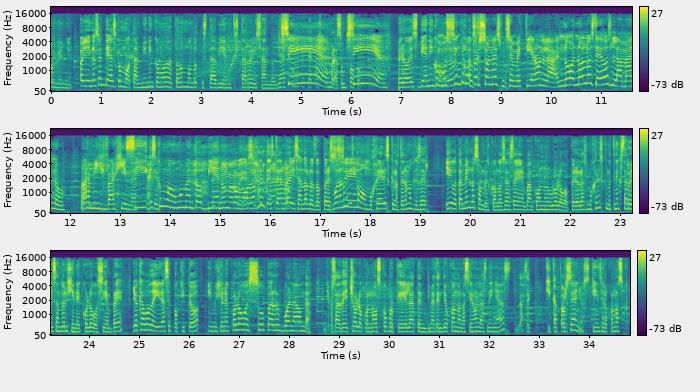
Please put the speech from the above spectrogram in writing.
Oye, ¿y no sentías como también incómodo de todo el mundo te está viendo, te está revisando? Ya es como Sí, que te acostumbras un poco. sí. Pero es bien incómodo. Como cinco los- personas se metieron la, no, no los dedos, la mano a mi vagina. Sí, es como un momento bien No mames. incómodo que te están revisando los doctores. Bueno, Sí. nosotros como mujeres que nos tenemos que hacer. Y digo, también los hombres cuando se hacen, van con un urologo, pero las mujeres que nos tienen que estar revisando el ginecólogo siempre. Yo acabo de ir hace poquito y mi ginecólogo es súper buena onda. O sea, de hecho lo conozco porque él me atendió cuando nacieron las niñas, hace 14 años, 15 lo conozco.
